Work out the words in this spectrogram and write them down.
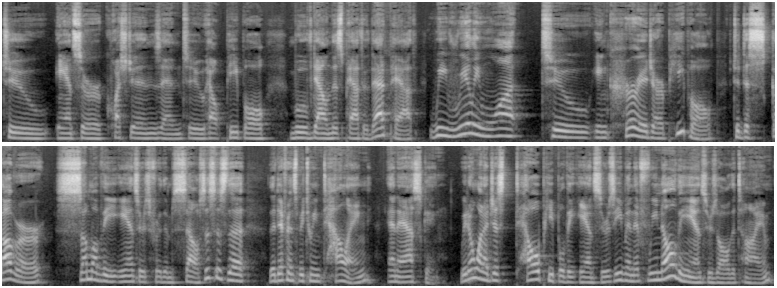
to answer questions and to help people move down this path or that path, we really want to encourage our people to discover some of the answers for themselves. This is the, the difference between telling and asking. We don't want to just tell people the answers, even if we know the answers all the time,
